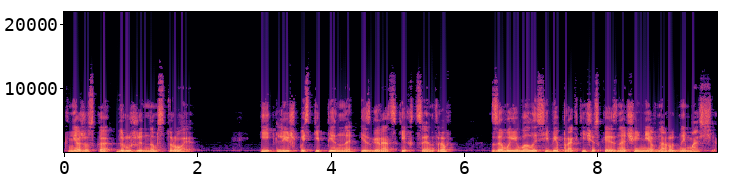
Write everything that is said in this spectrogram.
княжеско-дружинном строе, и лишь постепенно из городских центров завоевала себе практическое значение в народной массе.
